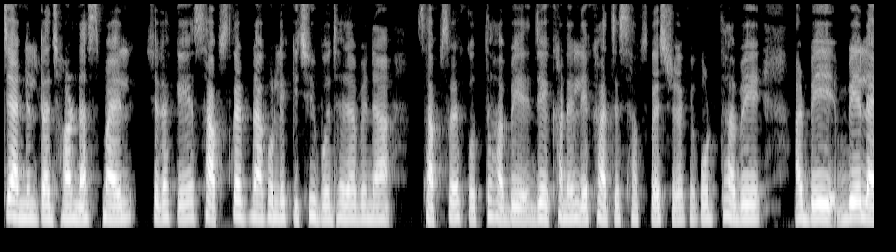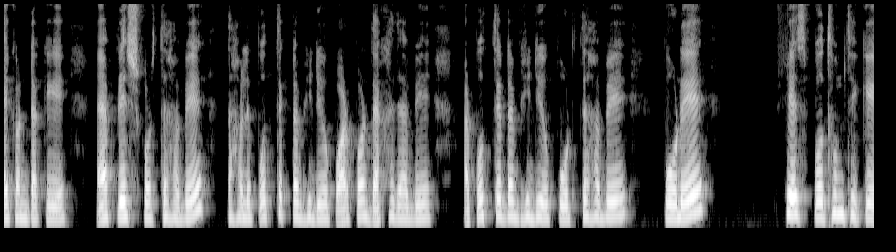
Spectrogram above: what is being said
চ্যানেলটা ঝর্ণা স্মাইল। সেটাকে সাবস্ক্রাইব না করলে কিছুই বোঝা যাবে না। সাবস্ক্রাইব করতে হবে। যেখানে লেখা আছে সাবস্ক্রাইব সেটাকে করতে হবে। আর বে, বেল আইকনটাকে প্রেস করতে হবে। তাহলে প্রত্যেকটা ভিডিও পরপর দেখা যাবে। আর প্রত্যেকটা ভিডিও পড়তে হবে। পড়ে শেষ, প্রথম থেকে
